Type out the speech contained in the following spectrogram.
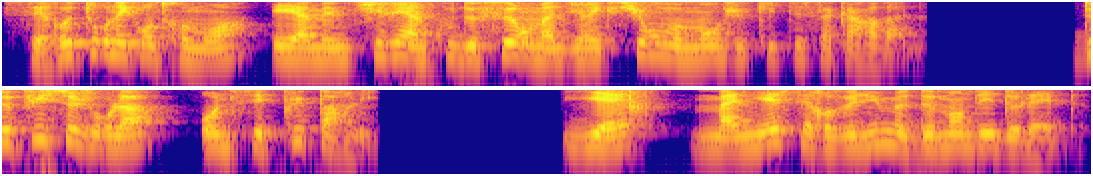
s'est retourné contre moi et a même tiré un coup de feu en ma direction au moment où je quittais sa caravane. Depuis ce jour-là, on ne s'est plus parlé. Hier, ma nièce est revenue me demander de l'aide.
